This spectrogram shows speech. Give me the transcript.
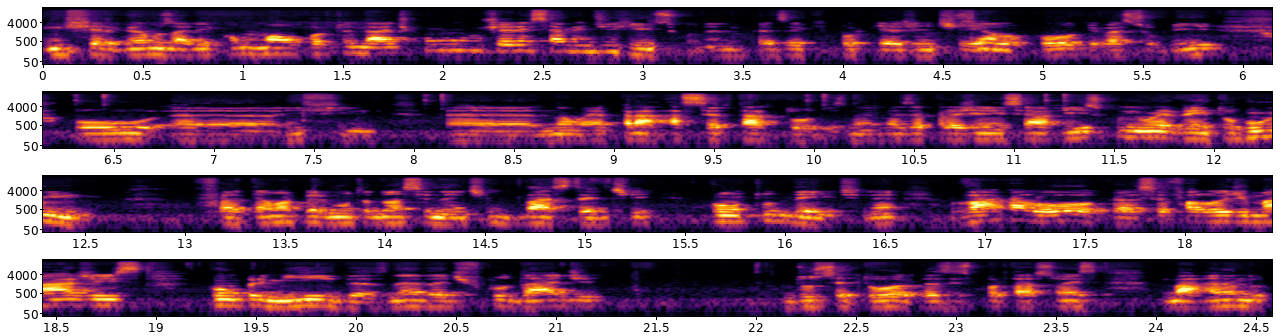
enxergamos ali como uma oportunidade com um gerenciamento de risco. Né? Não quer dizer que porque a gente Sim. alocou que vai subir, ou, uh, enfim, uh, não é para acertar todas, né? mas é para gerenciar risco em um evento ruim. Foi até uma pergunta do assinante bastante contundente. Né? Vaca louca, você falou de margens comprimidas, né, da dificuldade do setor, das exportações barrando,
